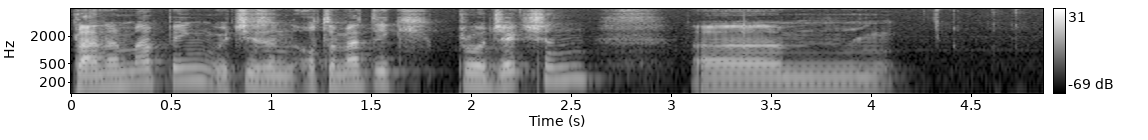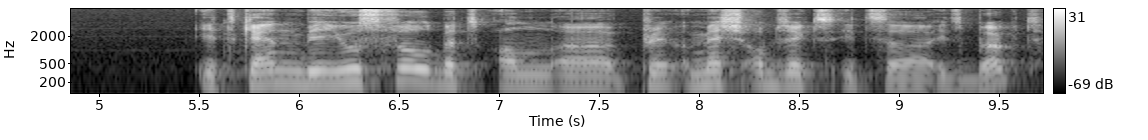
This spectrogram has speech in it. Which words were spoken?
planar mapping, which is an automatic projection. Um, it can be useful, but on uh, mesh objects, it's uh, it's bugged,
